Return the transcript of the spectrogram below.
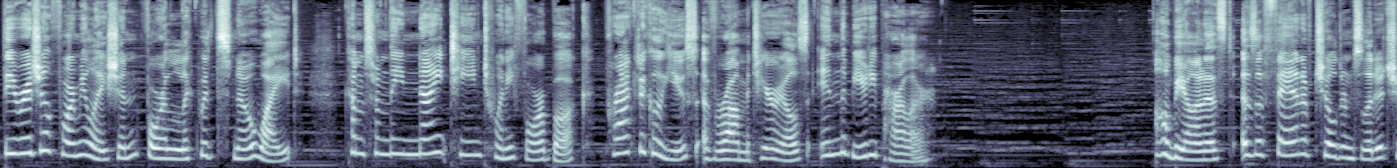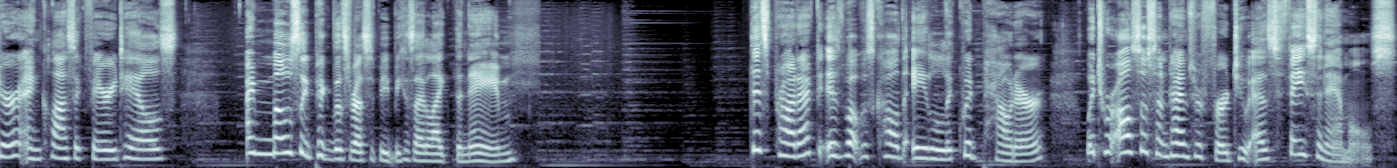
The original formulation for Liquid Snow White comes from the 1924 book Practical Use of Raw Materials in the Beauty Parlor. I'll be honest, as a fan of children's literature and classic fairy tales, I mostly picked this recipe because I liked the name. This product is what was called a liquid powder, which were also sometimes referred to as face enamels.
